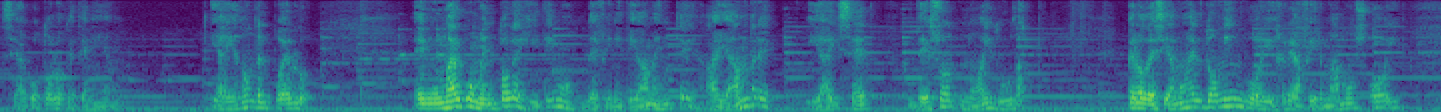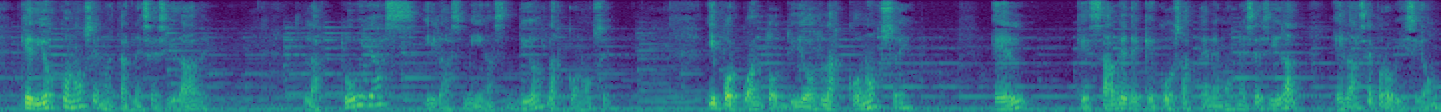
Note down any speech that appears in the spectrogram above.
se agotó lo que tenían. Y ahí es donde el pueblo, en un argumento legítimo, definitivamente, hay hambre y hay sed, de eso no hay duda. Pero decíamos el domingo y reafirmamos hoy que Dios conoce nuestras necesidades, las tuyas y las mías, Dios las conoce. Y por cuanto Dios las conoce, Él que sabe de qué cosas tenemos necesidad, Él hace provisión.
